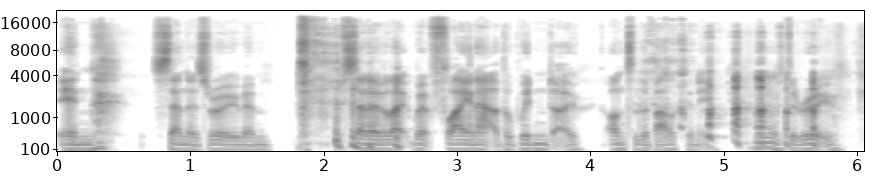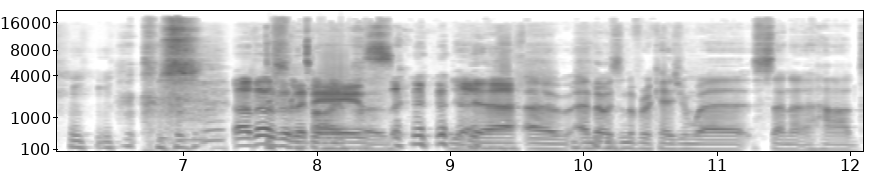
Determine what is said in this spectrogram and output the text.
in Senna's room, and Senna like went flying out of the window onto the balcony of the room. oh, those are the Different days. Yeah. Yeah. Um, and there was another occasion where Senna had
